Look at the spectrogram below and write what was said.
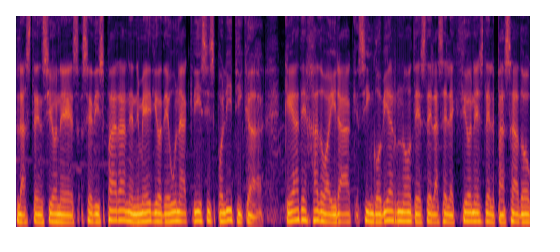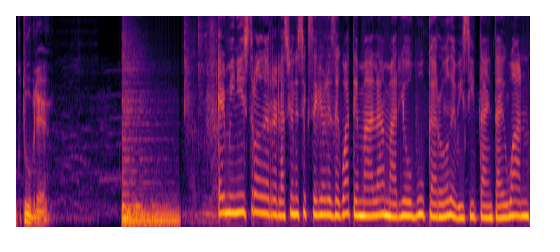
Las tensiones se disparan en medio de una crisis política que ha dejado a Irak sin gobierno desde las elecciones del pasado octubre. El ministro de Relaciones Exteriores de Guatemala, Mario Búcaro, de visita en Taiwán,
